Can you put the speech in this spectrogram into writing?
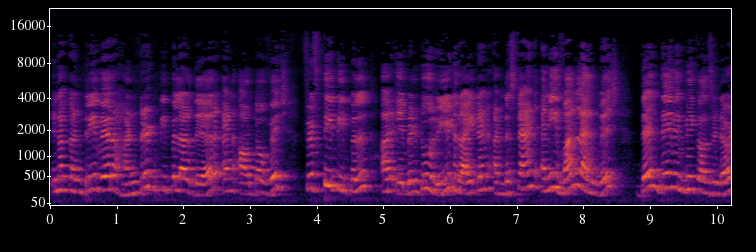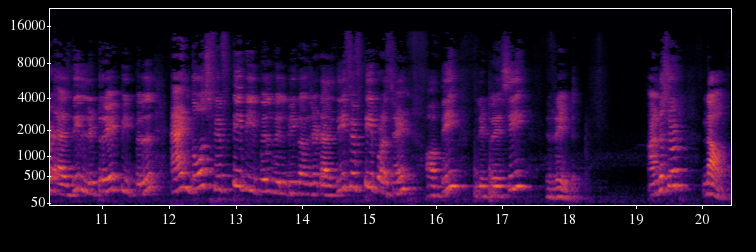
in a country where 100 people are there and out of which 50 people are able to read, write and understand any one language, then they will be considered as the literate people and those 50 people will be considered as the 50% of the literacy rate. Understood? Now,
